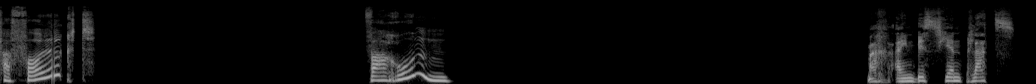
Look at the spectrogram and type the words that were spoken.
Verfolgt? Warum? Mach ein bisschen Platz.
